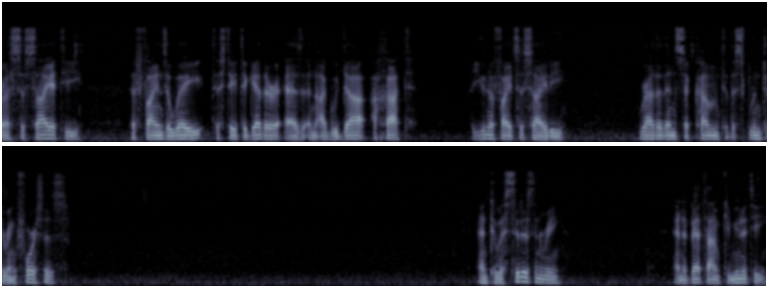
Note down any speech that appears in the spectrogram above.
a society that finds a way to stay together as an aguda achat a unified society rather than succumb to the splintering forces. And to a citizenry and a Beth Am community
